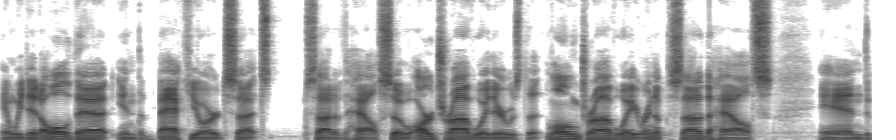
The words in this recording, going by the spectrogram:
and we did all of that in the backyard side side of the house. So our driveway there was the long driveway ran up the side of the house, and the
